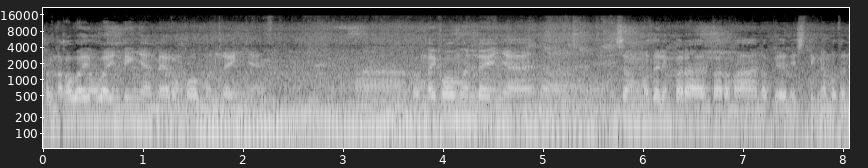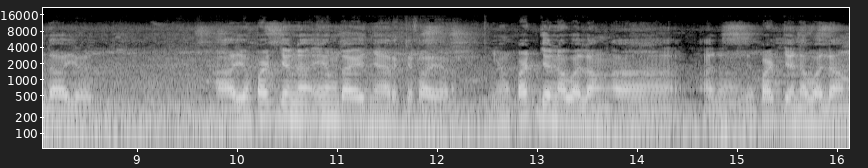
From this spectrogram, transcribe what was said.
Pag naka Y yung winding niyan merong common line yan Ah, pag may common line yan ah, isang madaling paraan para mahanap yan is tignan mo itong diode. Ah, yung part dyan na yung diode niya rectifier. Yung part dyan na walang ah, ano yung part dyan na walang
